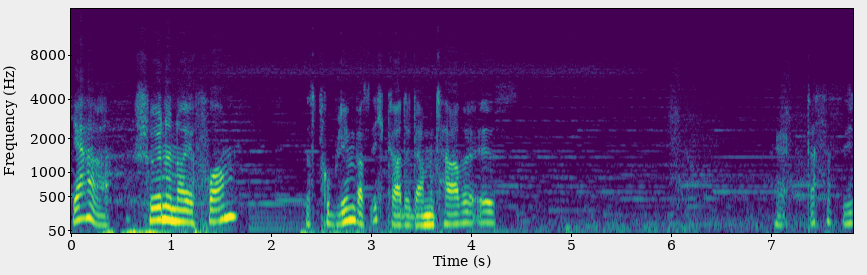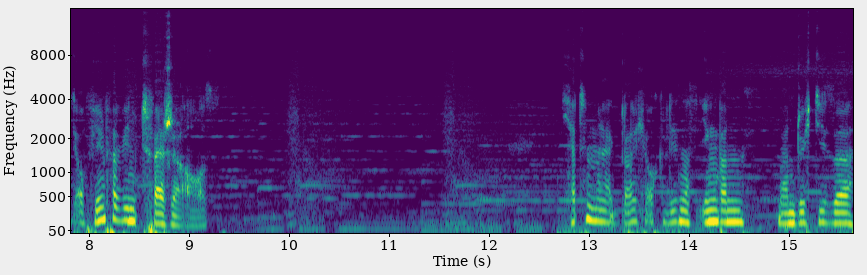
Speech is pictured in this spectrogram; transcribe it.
Ja, schöne neue Form. Das Problem, was ich gerade damit habe, ist... Ja, das sieht auf jeden Fall wie ein Treasure aus. Ich hatte mal, glaube ich, auch gelesen, dass irgendwann man durch diese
